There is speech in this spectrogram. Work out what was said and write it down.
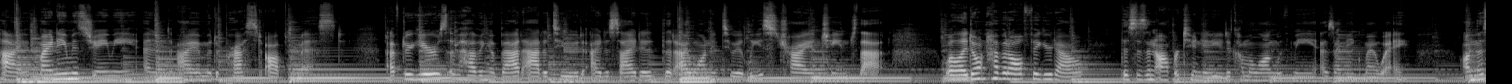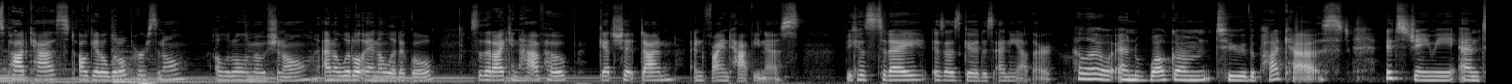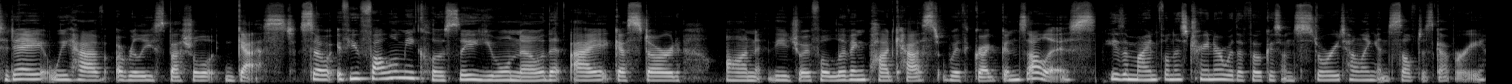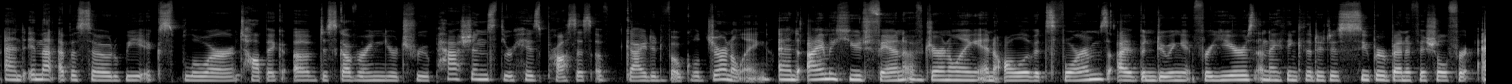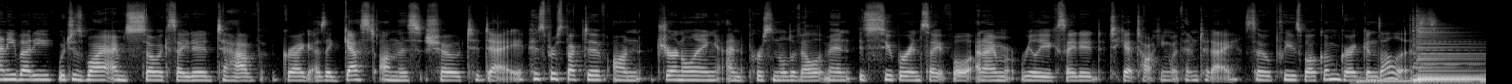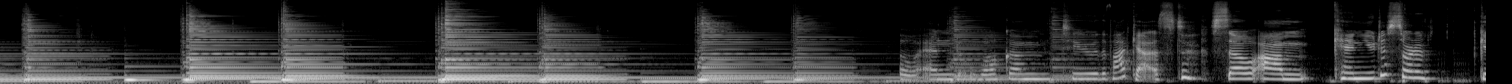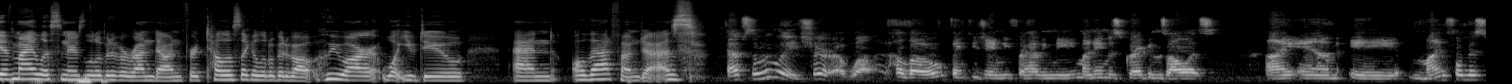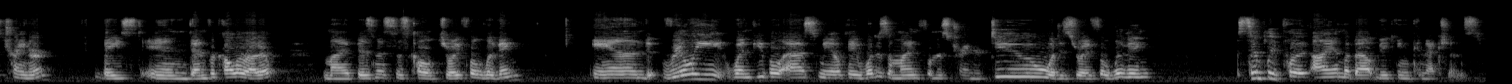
Hi, my name is Jamie, and I am a depressed optimist. After years of having a bad attitude, I decided that I wanted to at least try and change that. While I don't have it all figured out, this is an opportunity to come along with me as I make my way. On this podcast, I'll get a little personal, a little emotional, and a little analytical so that I can have hope, get shit done, and find happiness because today is as good as any other. Hello, and welcome to the podcast. It's Jamie, and today we have a really special guest. So, if you follow me closely, you will know that I guest starred on the Joyful Living podcast with Greg Gonzalez. He's a mindfulness trainer with a focus on storytelling and self-discovery. And in that episode, we explore the topic of discovering your true passions through his process of guided vocal journaling. And I'm a huge fan of journaling in all of its forms. I've been doing it for years and I think that it is super beneficial for anybody, which is why I'm so excited to have Greg as a guest on this show today. His perspective on journaling and personal development is super insightful and I'm really excited to get talking with him today. So please welcome Greg Gonzalez. And welcome to the podcast. So, um, can you just sort of give my listeners a little bit of a rundown for tell us like a little bit about who you are, what you do, and all that fun jazz? Absolutely, sure. Uh, well, hello. Thank you, Jamie, for having me. My name is Greg Gonzalez. I am a mindfulness trainer based in Denver, Colorado. My business is called Joyful Living. And really, when people ask me, okay, what does a mindfulness trainer do? What is joyful living? Simply put, I am about making connections.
